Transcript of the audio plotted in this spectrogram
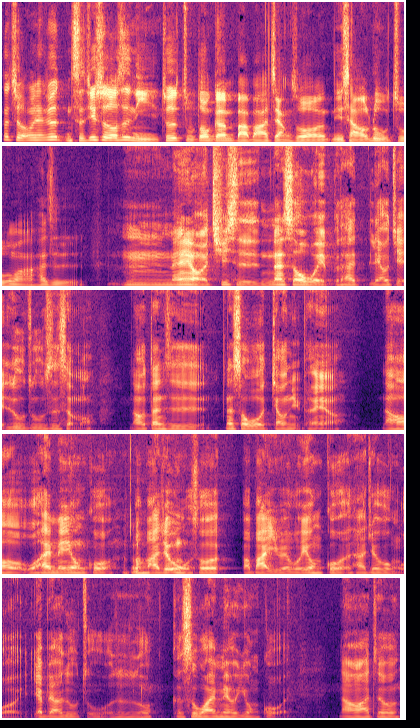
那就我想，就你实际说都是你就是主动跟爸爸讲说你想要入租吗？还是？嗯，没有。其实那时候我也不太了解入租是什么。然后，但是那时候我有交女朋友，然后我还没用过。爸爸就问我说：“哦、爸爸以为我用过了，他就问我要不要入租。”我就说：“可是我还没有用过。”然后他就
